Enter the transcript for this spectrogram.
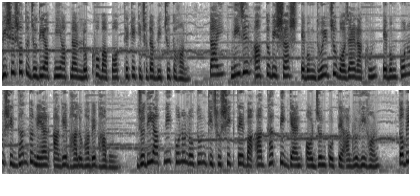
বিশেষত যদি আপনি আপনার লক্ষ্য বা পথ থেকে কিছুটা বিচ্যুত হন। তাই নিজের আত্মবিশ্বাস এবং ধৈর্য বজায় রাখুন এবং কোনো সিদ্ধান্ত নেয়ার আগে ভালোভাবে ভাবুন। যদি আপনি কোনো নতুন কিছু শিখতে বা আধ্যাত্মিক জ্ঞান অর্জন করতে আগ্রহী হন, তবে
